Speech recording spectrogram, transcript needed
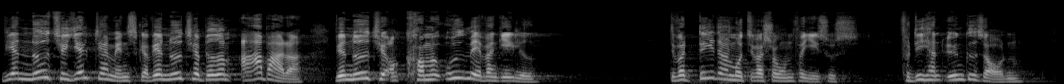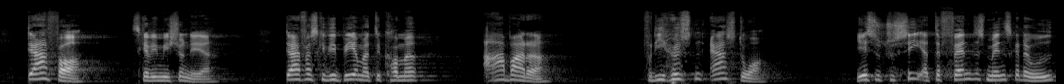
Vi er nødt til at hjælpe de her mennesker. Vi er nødt til at bede om arbejder. Vi er nødt til at komme ud med evangeliet. Det var det, der var motivationen for Jesus. Fordi han ynkede sig over den. Derfor skal vi missionere. Derfor skal vi bede om, at det kommer arbejder. Fordi høsten er stor. Jesus kunne se, at der fandtes mennesker derude,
